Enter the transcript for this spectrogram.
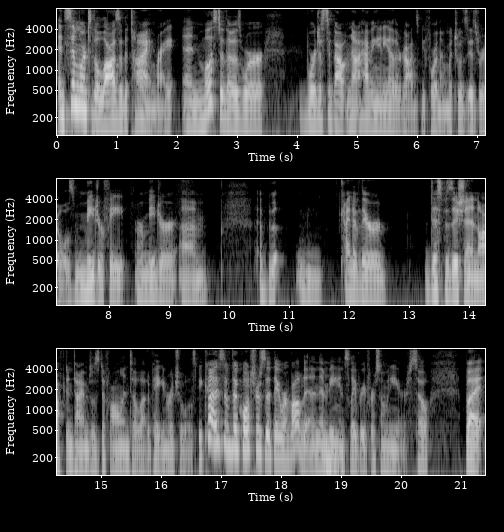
and similar to the laws of the time, right? And most of those were were just about not having any other gods before them, which was Israel's major fate or major um, ab- kind of their disposition oftentimes was to fall into a lot of pagan rituals because of the cultures that they were involved in and then being in slavery for so many years. So, but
